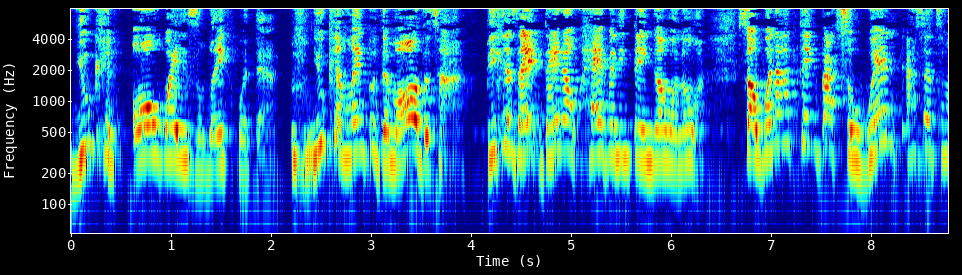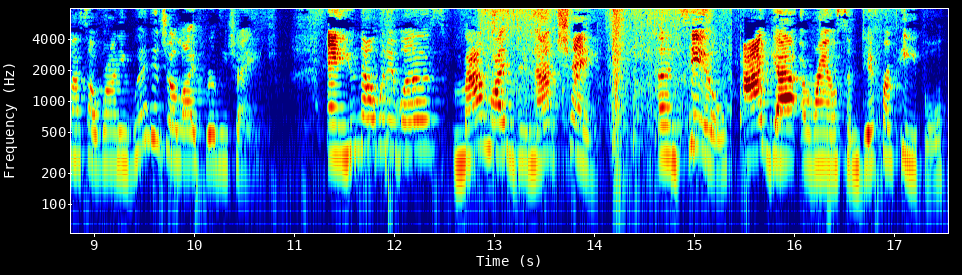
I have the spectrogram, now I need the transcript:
you can always link with them. You can link with them all the time because they, they don't have anything going on. So when I think back to when I said to myself, Ronne, when did your life really change? And you know what it was? My life did not change until I got around some different people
